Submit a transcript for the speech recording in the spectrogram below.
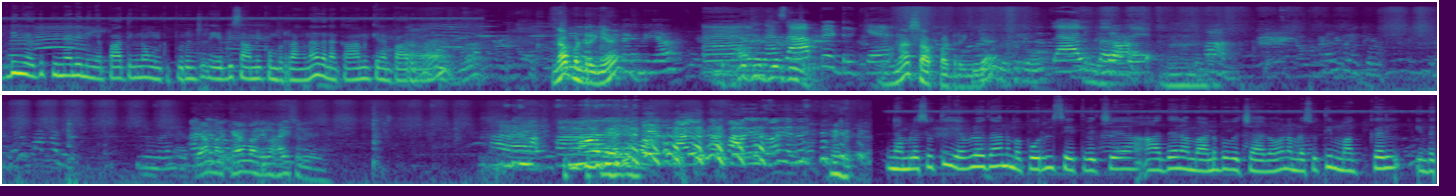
எப்படிங்கிறது பின்னாடி நீங்கள் பார்த்தீங்கன்னா உங்களுக்கு புரிஞ்சிடும். எப்படி சாமி கும்பிடுறாங்கன்னா அதை நான் காமிக்கிறேன் பாருங்கள் என்ன பண்றீங்க? என்ன சாப்பிட்றீங்க? லாலிபப்பு கேமரா கேமரா ஹாய் சொல்லிடுங்க. நம்மளை சுற்றி எவ்வளோ தான் நம்ம பொருள் சேர்த்து வச்சு அதை நம்ம அனுபவிச்சாலும் நம்மளை சுற்றி மக்கள் இந்த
